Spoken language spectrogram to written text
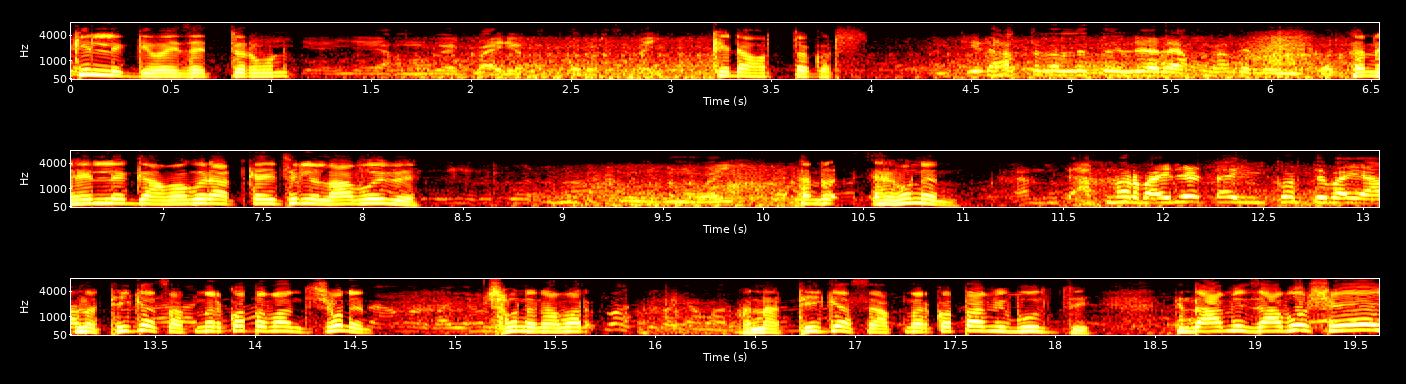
কি লিখবে ভাই যাইতে পারব না কেটা হত্যা করছে? কেটে হত্যা করলে তো এলে আপনাদের কারণ হের লেগে আমাকে আটকাইছিল লাভ হইবে? আপনার বাইরেটাই করতে ভাই না ঠিক আছে আপনার কথা মানছি শোনেন। শোনেন আমার না ঠিক আছে আপনার কথা আমি বলছি। কিন্তু আমি যাব সেই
